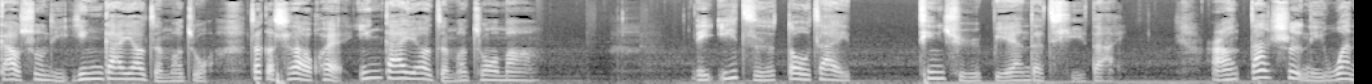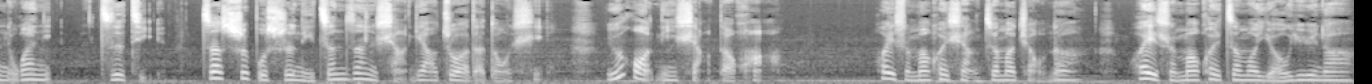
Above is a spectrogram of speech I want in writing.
告诉你应该要怎么做？这个社会应该要怎么做吗？你一直都在听取别人的期待，然但是你问问自己。这是不是你真正想要做的东西？如果你想的话，为什么会想这么久呢？为什么会这么犹豫呢？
